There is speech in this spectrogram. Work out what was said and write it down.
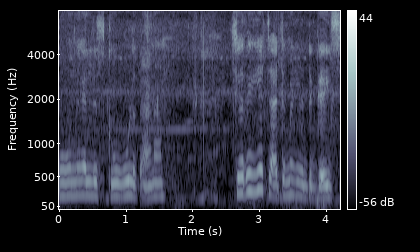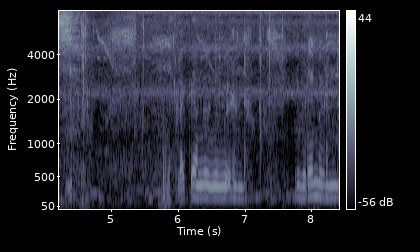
മൂന്ന് കല്ല് സ്കൂൾ കാണാം. ചെറിയ ചാറ്റുമഴയുണ്ട് ഗൈസ് ഇവിടെയൊക്കെ അങ്ങ് വീടുണ്ട് ഇവിടെയും വീടുണ്ട്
